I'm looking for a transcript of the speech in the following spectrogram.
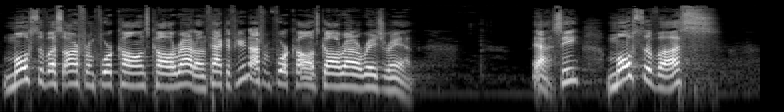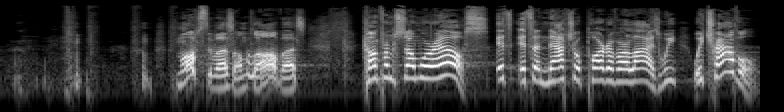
most of us aren't from Fort Collins, Colorado. In fact, if you're not from Fort Collins, Colorado, raise your hand. Yeah, see, most of us, most of us, almost all of us, come from somewhere else. It's, it's a natural part of our lives. We, we travel.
